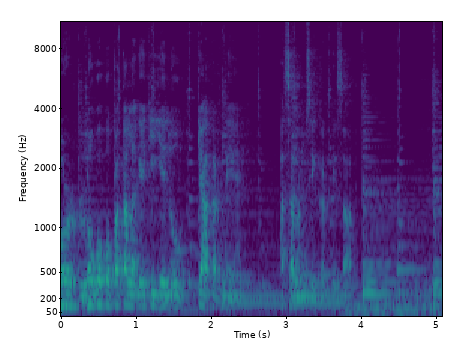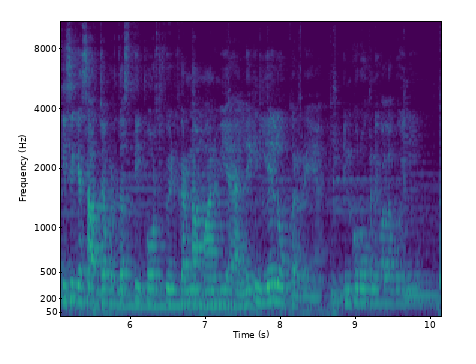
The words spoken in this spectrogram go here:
और लोगों को पता लगे कि ये लोग क्या करते हैं असलम सीकर के साथ। किसी के साथ ज़बरदस्ती फोर्स फ़ीड करना मानवीय है, लेकिन ये लोग कर रहे हैं। इनको रोकने वाला कोई नहीं है।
